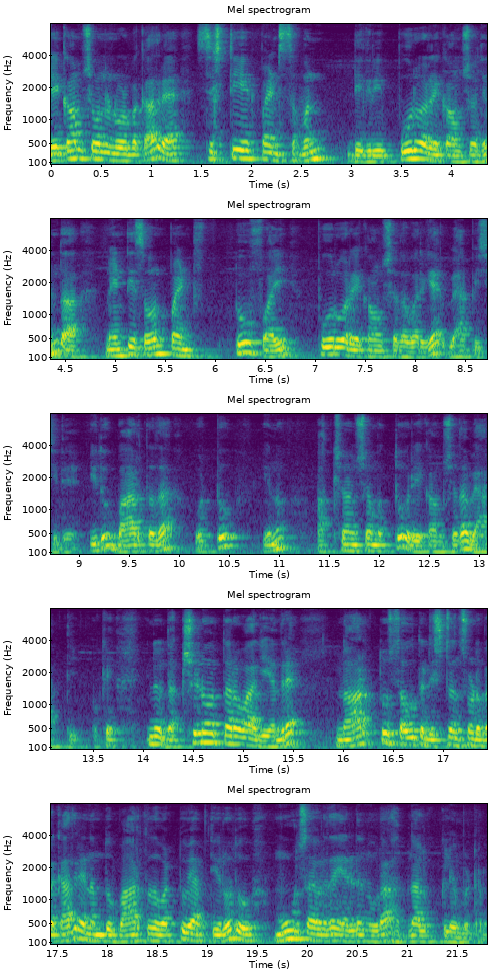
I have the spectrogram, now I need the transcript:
ರೇಖಾಂಶವನ್ನು ನೋಡಬೇಕಾದ್ರೆ sixty eight point seven degree ಪೂರ್ವ ರೇಖಾಂಶದಿಂದ ninety seven point two five ಪೂರ್ವ ರೇಖಾಂಶದವರೆಗೆ ವ್ಯಾಪಿಸಿದೆ. ಇದು ಭಾರತದ ಒಟ್ಟು ಏನು? ಅಕ್ಷಾಂಶ ಮತ್ತು ರೇಖಾಂಶದ ವ್ಯಾಪ್ತಿ ಓಕೆ ಇನ್ನು ದಕ್ಷಿಣೋತ್ತರವಾಗಿ ಅಂದರೆ ನಾರ್ತ್ ಟು ಸೌತ್ ಡಿಸ್ಟೆನ್ಸ್ ನೋಡಬೇಕಾದ್ರೆ ನಮ್ಮದು ಭಾರತದ ಒಟ್ಟು ವ್ಯಾಪ್ತಿ ಇರೋದು ಮೂರು ಸಾವಿರದ ಎರಡು ನೂರ ಹದಿನಾಲ್ಕು ಕಿಲೋಮೀಟರ್.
